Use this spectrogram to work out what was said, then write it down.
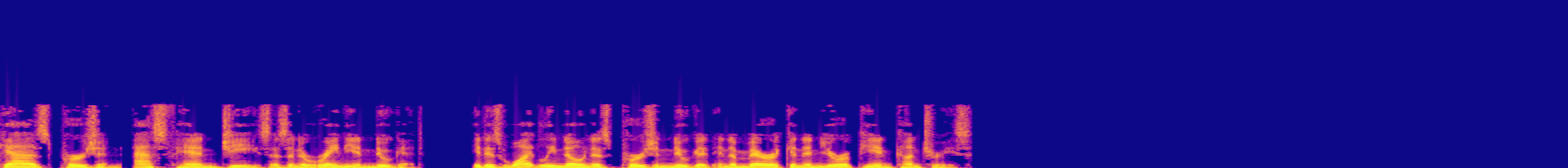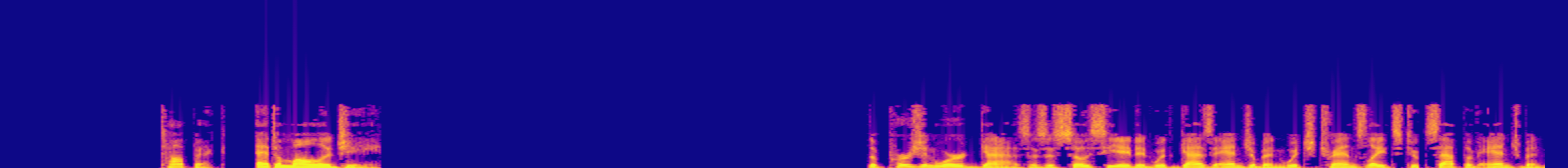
Gaz Persian, Asfhan Giz is an Iranian nougat. It is widely known as Persian nougat in American and European countries. Etymology The Persian word gaz is associated with gaz angiban which translates to sap of angiban,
